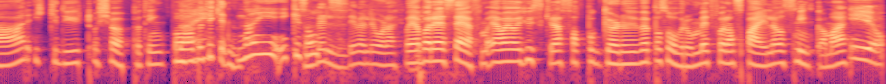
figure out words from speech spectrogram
er ikke dyrt å kjøpe ting på Nei, butikken. Nei, ikke sant? Veldig, veldig ålreit. Og jeg bare ser for meg Jeg, jeg husker jeg satt på gulvet på soverommet mitt foran speilet og sminka meg. Ja.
